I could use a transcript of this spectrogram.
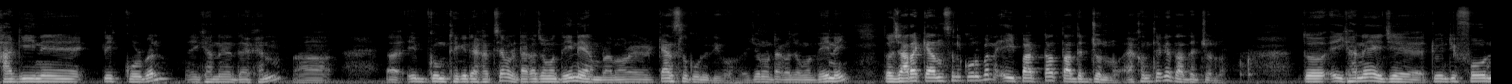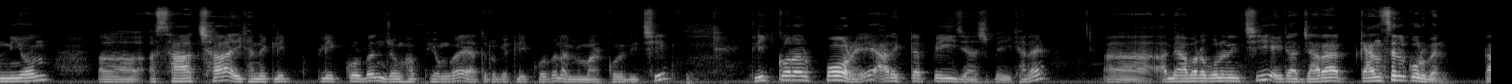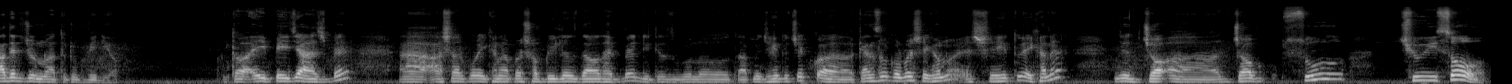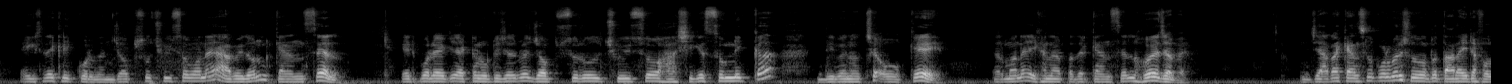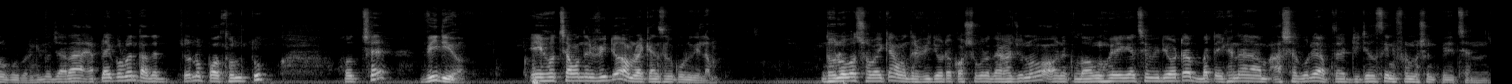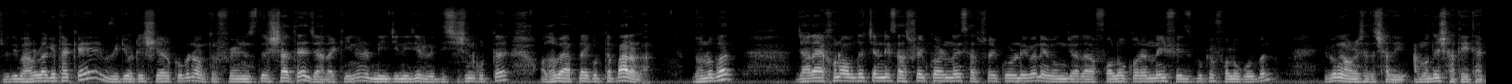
হাগিনে ক্লিক করবেন। এইখানে দেখেন ইবগুম থেকে দেখাচ্ছে, আমরা টাকা জমা দেই নেই আমরা আমরা ক্যান্সেল করে দিব, এই জন্য টাকা জমা দেই নেই। তো যারা ক্যান্সেল করবেন, এই পার্টটা তাদের জন্য, এখন থেকে তাদের জন্য। তো এইখানে এই যে টোয়েন্টি ফোর নিয়ন সাছা এখানে ক্লিক ক্লিক করবেন জংহা ফিয়ঙ্গা এতটুকু ক্লিক করবেন আমি মার্ক করে দিচ্ছি। ক্লিক করার পরে আরেকটা পেজ আসবে এইখানে আহ, আমি আবারও বলে নিচ্ছি এটা যারা ক্যান্সেল করবেন তাদের জন্য এতটুকু ভিডিও তো এই পেজে আসবে। আসার পরে এখানে আপনার সব ডিটেলস দেওয়া থাকবে। ডিটেলসগুলো আপনি যেহেতু চেক ক্যান্সেল করবেন সেখানে সেহেতু এখানে যে জব সু চুইসো এইটাতে ক্লিক করবেন জব সু চুইসো মানে আবেদন ক্যান্সেল এরপরে একটা নোটিশ আসবে জব সুরুল ছুইসো হাসিকে সুমনিক্কা, দিবেন হচ্ছে ওকে তার মানে এখানে আপনাদের ক্যান্সেল হয়ে যাবে। যারা ক্যান্সেল করবেন, শুধুমাত্র তারা এটা ফলো করবেন, কিন্তু যারা অ্যাপ্লাই করবেন, তাদের জন্য প্রথমটুক হচ্ছে ভিডিও এই হচ্ছে আমাদের ভিডিও আমরা ক্যান্সেল করে দিলাম। ধন্যবাদ সবাইকে আমাদের ভিডিওটা কষ্ট করে দেখার জন্য। অনেক লং হয়ে গেছে ভিডিওটা বাট এখানে আশা করি আপনারা ডিটেলস ইনফরমেশন পেয়েছেন। যদি ভালো লাগে থাকে, ভিডিওটি শেয়ার করবেন আপনার ফ্রেন্ডসদের সাথে যারা কিনা নিজে নিজে রেজিস্ট্রেশন করতে অথবা অ্যাপ্লাই করতে পারে না। ধন্যবাদ। যারা এখনও আমাদের চ্যানেলটি সাবস্ক্রাইব করেন নাই সাবস্ক্রাইব করে নেবেন এবং যারা ফলো করেন নাই ফেসবুকে ফলো করবেন এবং আমাদের সাথে সাথেই আমাদের সাথেই থাকবেন।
